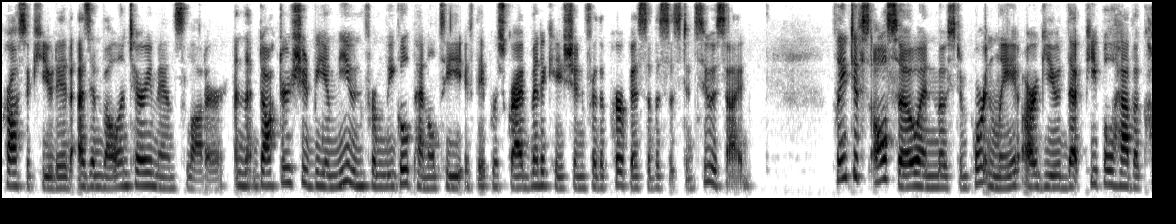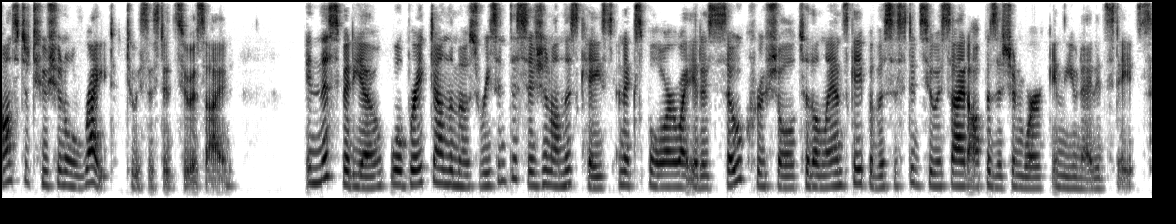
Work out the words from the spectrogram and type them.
prosecuted as involuntary manslaughter, and that doctors should be immune from legal penalty if they prescribe medication for the purpose of assisted suicide. Plaintiffs also, and most importantly, argued that people have a constitutional right to assisted suicide. In this video, we'll break down the most recent decision on this case and explore why it is so crucial to the landscape of assisted suicide opposition work in the United States.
